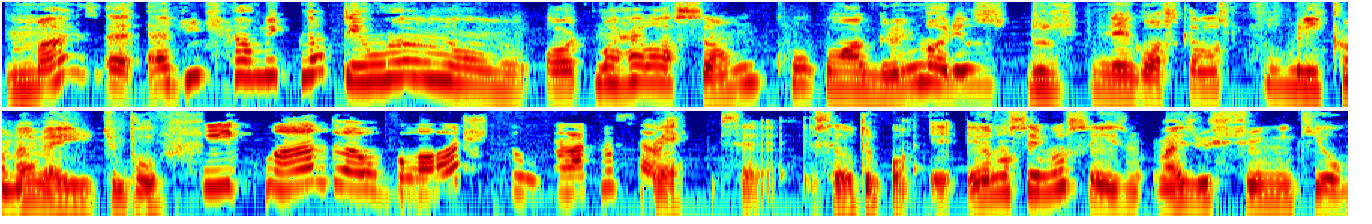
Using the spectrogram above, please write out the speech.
Mas é, a gente realmente não tem uma ótima relação com, com a grande maioria dos, dos negócios que elas publicam, né, velho? Tipo. E quando eu gosto, ela cancela. É, isso é, isso é outro ponto. Eu não sei vocês, mas o streaming que eu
